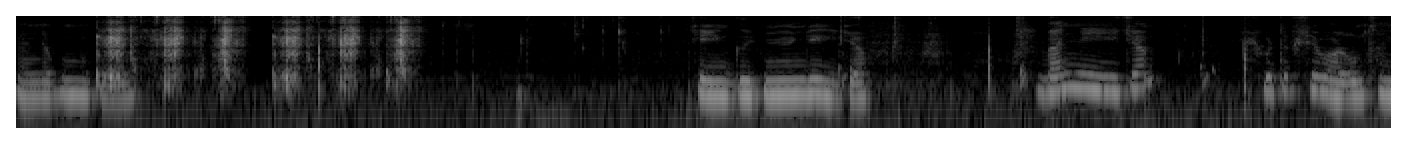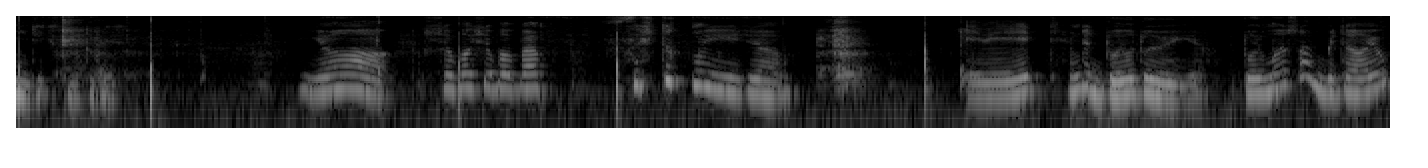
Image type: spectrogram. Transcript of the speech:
Ben de bunu koyayım. Senin gözünün önünde yiyeceğim. Ben ne yiyeceğim? Şurada bir şey var onu sen yiyeceksin tabii. Ya şaba şaba ben fıstık mı yiyeceğim? Evet. Hem de doya doya ye. Doymazsan bir daha yok.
